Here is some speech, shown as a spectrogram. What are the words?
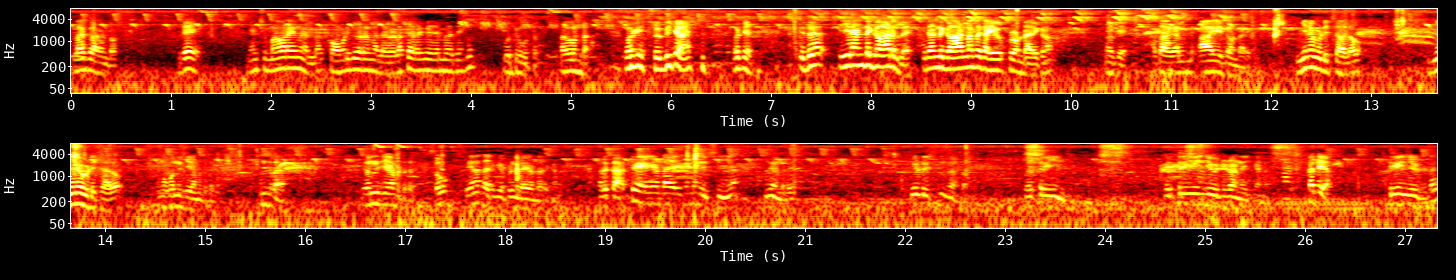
ബ്ലാക്ക് ഗാർഡ് ഉണ്ടോ? ഇതേ ഞാൻ ചുമ്മാ പറയുന്നതല്ല കോമഡിക്ക് പറയുന്നതല്ല. വെള്ളത്തിൽ ഇറങ്ങി കഴിയുമ്പോഴത്തേക്കും ബുദ്ധിമുട്ടും. അതുകൊണ്ടാണ് ഓക്കെ ശ്രദ്ധിക്കണേ. ഓക്കെ ഇത് ഈ രണ്ട് ഗാർഡില്ലേ ഈ രണ്ട് ഗാർഡിനകത്ത് കൈവപ്പം ഉണ്ടായിരിക്കണം ഓക്കെ അത് അകൽ ആ രീതിയിലുണ്ടായിരിക്കും ഇങ്ങനെ പിടിച്ചാലോ ഇങ്ങനെ പിടിച്ചാലോ? നമുക്കൊന്നും ചെയ്യാൻ പറ്റില്ല മനസ്സിലായോ? ഇതൊന്നും ചെയ്യാൻ പറ്റില്ല സോ ഇതിനകത്തായിരിക്കും എപ്പോഴും കൈ ഉണ്ടായിരിക്കണം അത് കറക്റ്റ് കൈ ഉണ്ടായിരിക്കുന്നത് വെച്ച് കഴിഞ്ഞാൽ ഇത് ഈ ഡിസ്റ്റൻസ് ഉണ്ടോ ഒരു ത്രീ ഇഞ്ച് ഒരു ത്രീ ഇഞ്ച് വിട്ടിട്ടാണ് ഇരിക്കേണ്ടത്. കത്തിയാ? ത്രീ ഇഞ്ച് വിട്ടിട്ട്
